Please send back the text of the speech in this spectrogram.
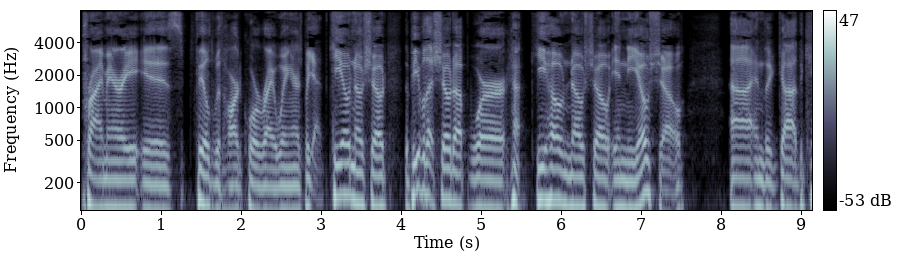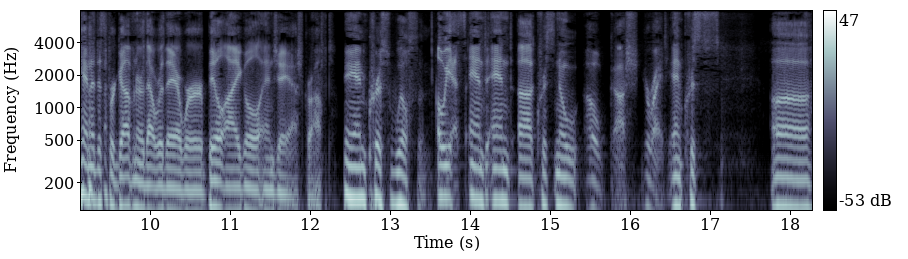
primary is filled with hardcore right wingers. But yeah, Kehoe no showed. The people that showed up were Kehoe no show in Neo show, uh, and the uh, the candidates for governor that were there were Bill Eigel and Jay Ashcroft. and Chris Wilson. Oh yes, and and uh, Chris no. Oh gosh, you're right. And Chris, uh,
